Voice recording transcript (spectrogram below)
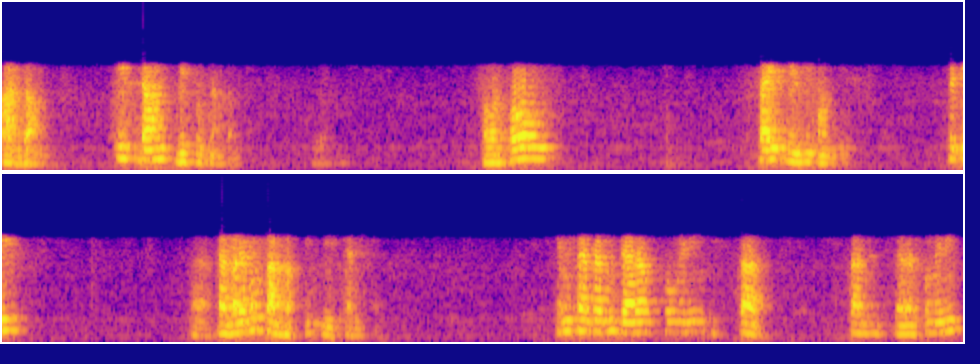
or down. If down, we should not come. Our whole sight will be on this. Uh, favorable for bhakti. In favorable there are so many stars. Stars means there are so many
